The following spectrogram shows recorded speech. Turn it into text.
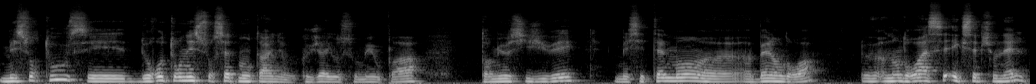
Mais surtout, c'est de retourner sur cette montagne, que j'aille au sommet ou pas. Tant mieux si j'y vais. Mais c'est tellement euh, un bel endroit, un endroit assez exceptionnel.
